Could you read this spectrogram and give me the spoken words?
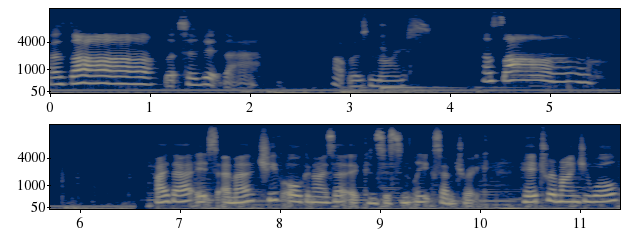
Huzzah! Let's end it there. That was nice. Huzzah! Hi there, it's Emma, Chief Organiser at Consistently Eccentric, here to remind you all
